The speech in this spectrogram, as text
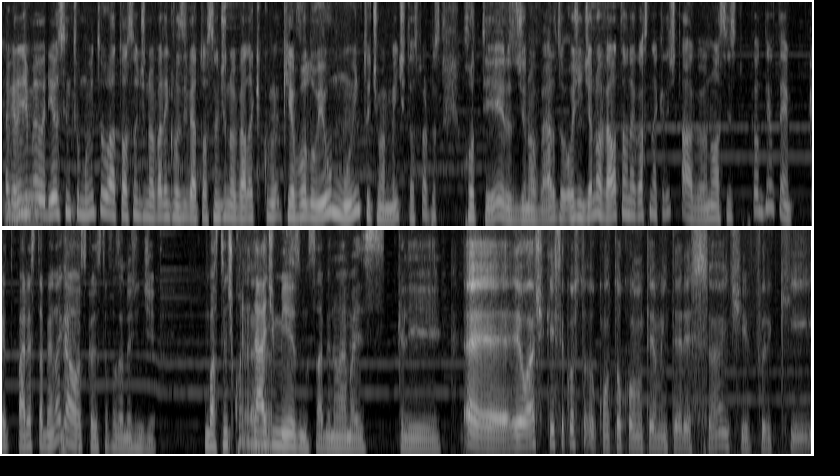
a uhum. grande maioria eu sinto muito a atuação de novela, inclusive a atuação de novela que, que evoluiu muito ultimamente, até os próprios roteiros de novelas. Hoje em dia a novela tá um negócio inacreditável. Eu não assisto porque eu não tenho tempo, porque parece que tá bem legal as coisas que estão fazendo hoje em dia. Com bastante qualidade uhum. mesmo, sabe? Não é mais aquele é, eu acho que você tocou num tema interessante, porque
